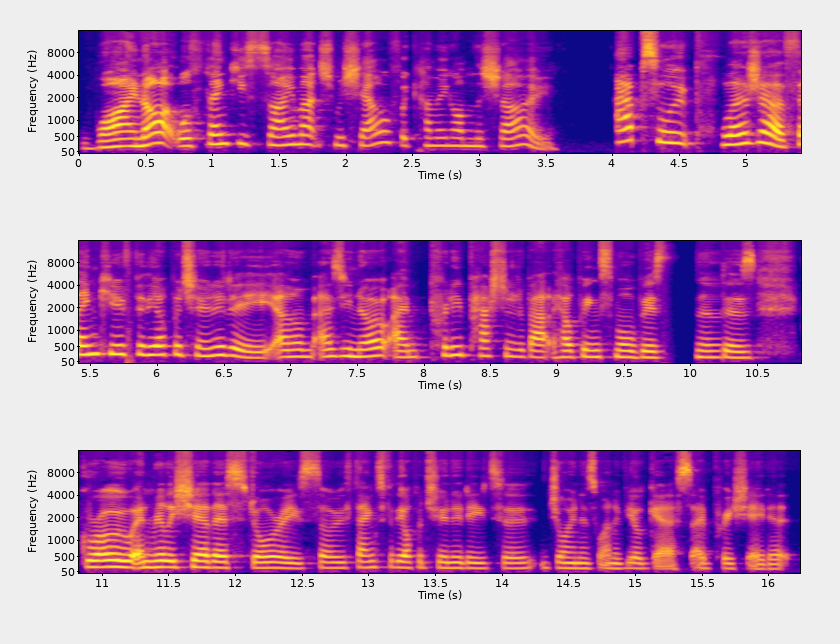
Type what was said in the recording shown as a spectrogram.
why not? Well, thank you so much, Michelle, for coming on the show. Absolute pleasure. Thank you for the opportunity. Um, as you know, I'm pretty passionate about helping small businesses grow and really share their stories. So, thanks for the opportunity to join as one of your guests. I appreciate it.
